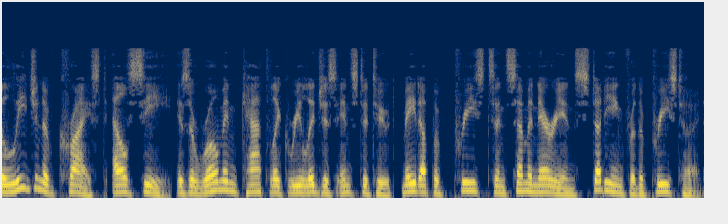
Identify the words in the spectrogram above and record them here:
The Legion of Christ is a Roman Catholic religious institute, made up of priests and seminarians studying for the priesthood.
